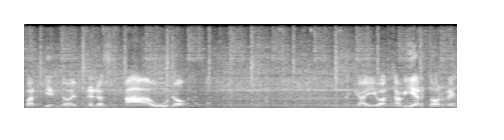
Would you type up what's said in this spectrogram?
partiendo entre los A1. Acá iba Javier Torres.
